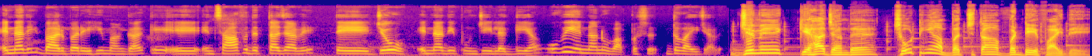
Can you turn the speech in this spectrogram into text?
ਇਹਨਾਂ ਦੀ ਬਾਰ-ਬਾਰ ਇਹੀ ਮੰਗ ਆ ਕਿ ਇਹ ਇਨਸਾਫ ਦਿੱਤਾ ਜਾਵੇ ਤੇ ਜੋ ਇਹਨਾਂ ਦੀ ਪੂੰਜੀ ਲੱਗੀ ਆ, ਉਹ ਵੀ ਇਹਨਾਂ ਨੂੰ ਵਾਪਸ ਦਵਾਈ ਜਾਵੇ। ਜਿਵੇਂ ਕਿਹਾ ਜਾਂਦਾ ਹੈ, ਛੋਟੀਆਂ ਬਚਤਾਂ ਵੱਡੇ ਫਾਇਦੇ।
